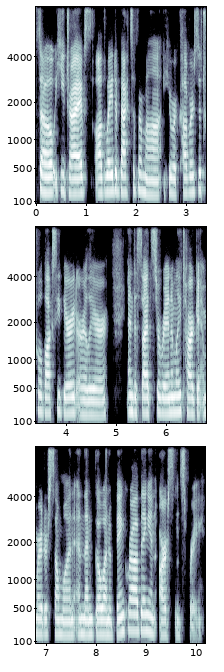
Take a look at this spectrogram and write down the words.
so he drives all the way to back to Vermont. He recovers the toolbox he buried earlier and decides to randomly target and murder someone and then go on a bank robbing and arson spree.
